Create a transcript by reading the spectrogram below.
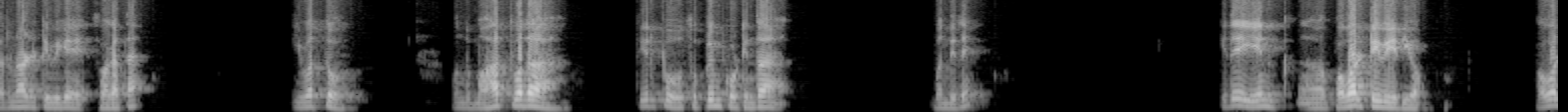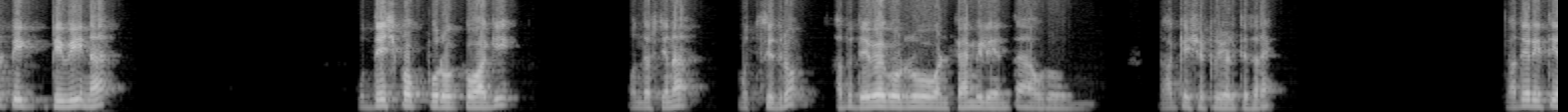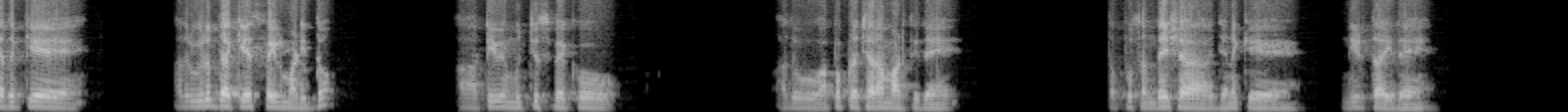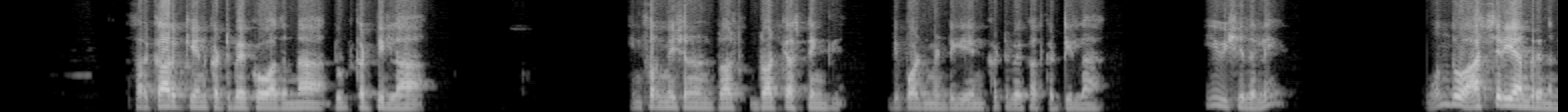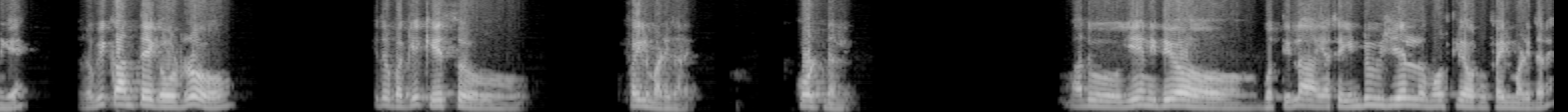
ಕರ್ನಾಡು ಟಿವಿಗೆ ಸ್ವಾಗತ. ಇವತ್ತು ಒಂದು ಮಹತ್ವದ ತೀರ್ಪು ಸುಪ್ರೀಂ ಕೋರ್ಟಿಂದ ಬಂದಿದೆ. ಇದೇ ಏನು ಪವರ್ ಟಿವಿ ಇದೆಯೋ, ಪವರ್ ಟಿ, ಟಿವಿನ ಉದ್ದೇಶಪೂರ್ವಕವಾಗಿ ಒಂದಷ್ಟು ಜನ ಮುಚ್ಚಿಸಿದ್ರು ಅದು ದೇವೇಗೌಡರು ಅಂಡ್ ಫ್ಯಾಮಿಲಿ ಅಂತ ಅವರು ರಾಕೇಶ್ ಶೆಟ್ಟರು ಹೇಳ್ತಿದ್ದಾರೆ. ಅದೇ ರೀತಿ ಅದಕ್ಕೆ ಅದ್ರ ವಿರುದ್ಧ ಕೇಸ್ ಫೈಲ್ ಮಾಡಿದ್ದು. ಆ ಟಿ ವಿ ಮುಚ್ಚಿಸ್ಬೇಕು. ಅದು ಅಪಪ್ರಚಾರ ಮಾಡ್ತಿದೆ. ತಪ್ಪು ಸಂದೇಶ ಜನಕ್ಕೆ ನೀಡ್ತಾ ಇದೆ. ಸರ್ಕಾರಕ್ಕೆ ಏನು ಕಟ್ಟಬೇಕು? ಅದನ್ನ ದುಡ್ಡು ಕಟ್ಟಿಲ್ಲ. ಇನ್ಫಾರ್ಮೇಶನ್ ಅಂಡ್ ಬ್ರಾಡ್ಕಾಸ್ಟಿಂಗ್ ಡಿಪಾರ್ಟ್ಮೆಂಟಿಗೆ ಏನು ಕಟ್ಟಬೇಕು ಅದು ಕಟ್ಟಿಲ್ಲ. ಈ ವಿಷಯದಲ್ಲಿ ಒಂದು ಆಶ್ಚರ್ಯ ಅಂದ್ರೆ ನನಗೆ ರವಿಕಾಂತೇಗೌಡರು ಇದ್ರ ಬಗ್ಗೆ ಕೇಸು ಫೈಲ್ ಮಾಡಿದ್ದಾರೆ ಕೋರ್ಟ್ನಲ್ಲಿ. ಅದು ಏನಿದೆಯೋ ಗೊತ್ತಿಲ್ಲ. ಎಸ್ ಎ ಇಂಡಿವಿಜುವಲ್ ಮೋಸ್ಟ್ಲಿ ಅವರು ಫೈಲ್ ಮಾಡಿದ್ದಾರೆ.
